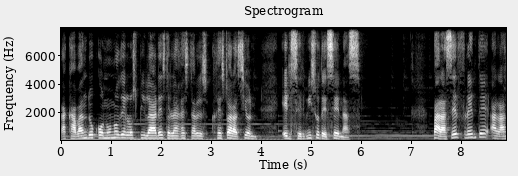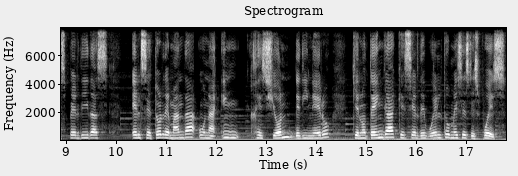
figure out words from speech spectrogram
acabando con uno de los pilares de la restauración, el servicio de cenas. Para hacer frente a las pérdidas, el sector demanda una ingestión de dinero que no tenga que ser devuelto meses después.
